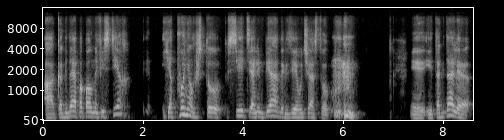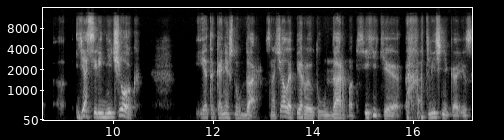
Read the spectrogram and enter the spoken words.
А когда я попал на физтех, я понял, что все эти олимпиады, где я участвовал и, и так далее, я середнячок. И это, конечно, удар. Сначала первый удар по психике отличника из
